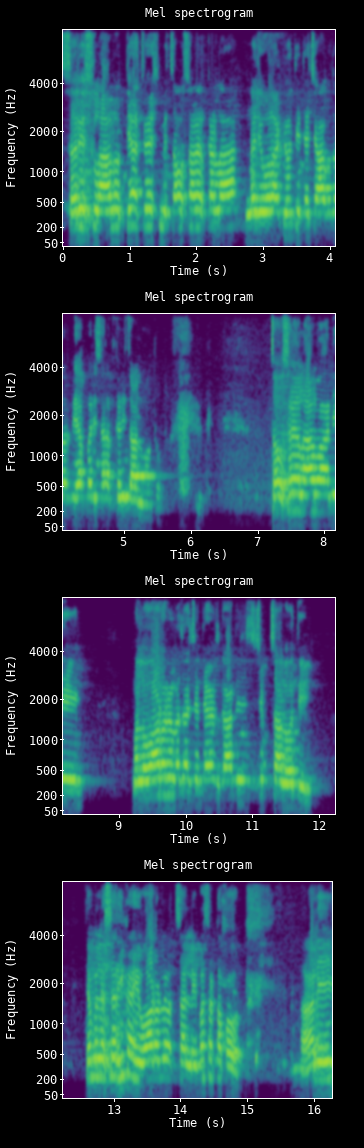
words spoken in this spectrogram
सर्व्हिसला आलो त्याच वेळेस मी चौसाळ्याकडला नदी ओलांडली होती. त्याच्या अगोदर मी या परिसरात कधीच आलो नव्हतो. चौसाळ्याला आलो आणि म्हणलं वाढवण्याला जायचे. त्यावेळेस गांधी जीप चालू होती. ते म्हणले सर ही काय वाढवण्याला चालली? बसा टपावर. आणि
